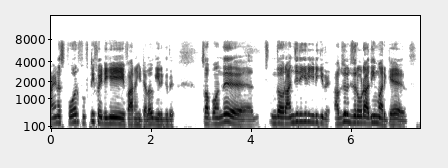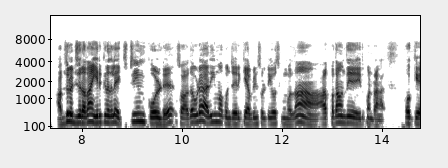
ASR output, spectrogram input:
minus four fifty five degree Fahrenheit அளவுக்கு இருக்குது. ஸோ அப்போ வந்து இந்த ஒரு அஞ்சு டிகிரி இடிக்குது. அப்சல்யூட் ஜீரோட அதிகமாக இருக்கே. அப்சல்யூட் ஜீரோ தான் இருக்கிறதுல எக்ஸ்ட்ரீம் கோல்டு ஸோ அதை விட அதிகமாக கொஞ்சம் இருக்கே அப்படின்னு சொல்லிட்டு யோசிக்கும் போது தான் அப்போதான் வந்து இது பண்ணுறாங்க ஓகே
